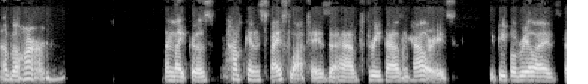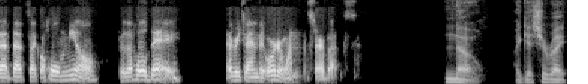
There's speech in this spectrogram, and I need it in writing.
of the harm? And like those pumpkin spice lattes that have 3,000 calories, do people realize that that's like a whole meal for the whole day every time they order one at Starbucks? No, I guess you're right.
